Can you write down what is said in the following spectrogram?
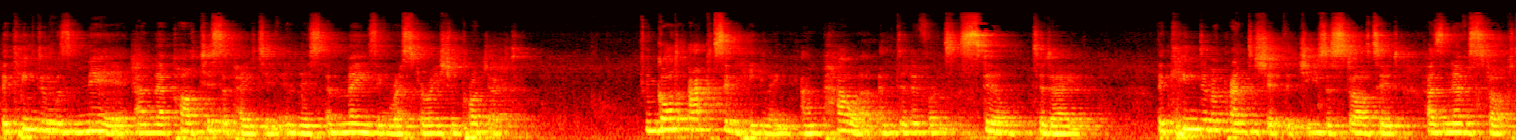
The kingdom was near and they're participating in this amazing restoration project. And God acts in healing and power and deliverance still today. The kingdom apprenticeship that Jesus started has never stopped,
